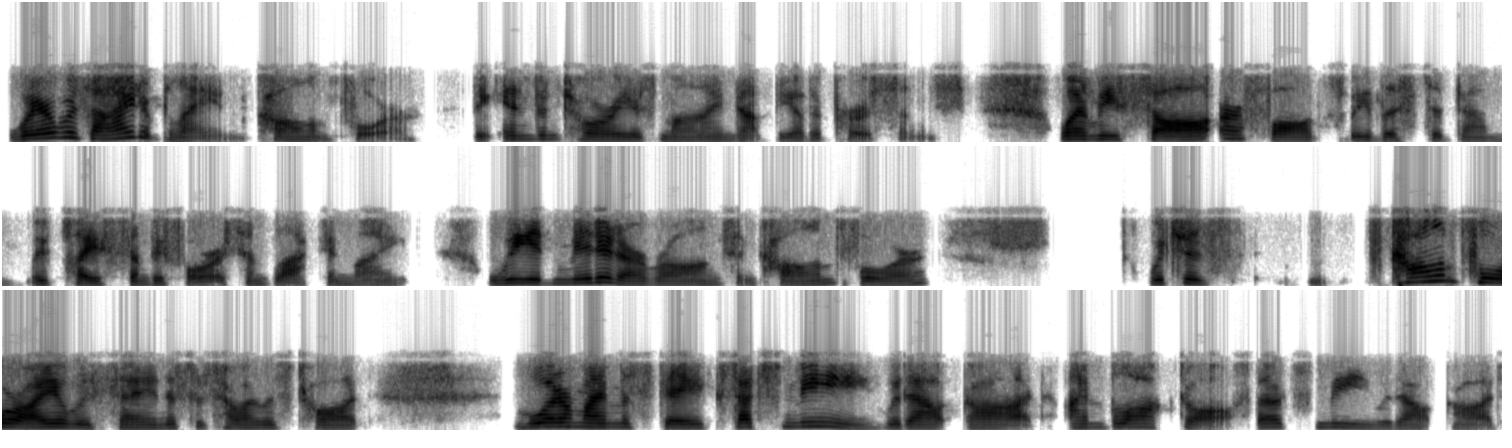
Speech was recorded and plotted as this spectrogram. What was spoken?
Where was I to blame? Column four. The inventory is mine, not the other person's. When we saw our faults, we listed them. We placed them before us in black and white. We admitted our wrongs in column four, which is column four, I always say, and this is how I was taught. What are my mistakes? That's me without God. I'm blocked off. That's me without God.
